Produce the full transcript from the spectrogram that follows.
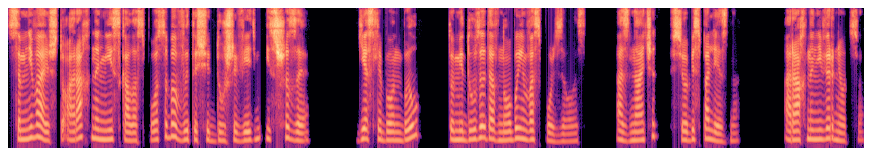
Сомневаюсь, что Арахна не искала способа вытащить души ведьм из Шизе. Если бы он был, то Медуза давно бы им воспользовалась. А значит, все бесполезно. Арахна не вернется.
